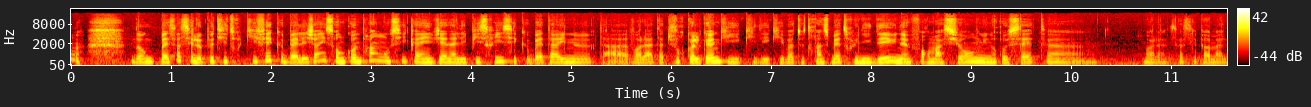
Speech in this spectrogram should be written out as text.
Donc, ben, ça, c'est le petit truc qui fait que ben, les gens ils sont contents aussi quand ils viennent à l'épicerie, c'est que ben, tu as, une, t'as- voilà, as toujours quelqu'un qui, qui, qui va te transmettre une idée, une information, une recette. Voilà, ça c'est pas mal.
